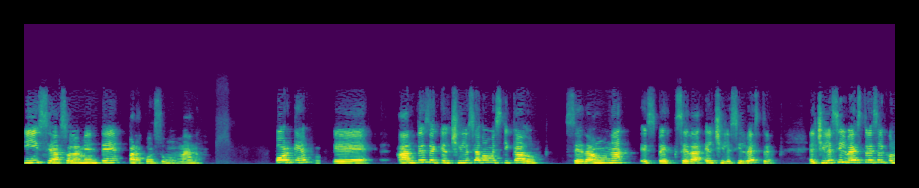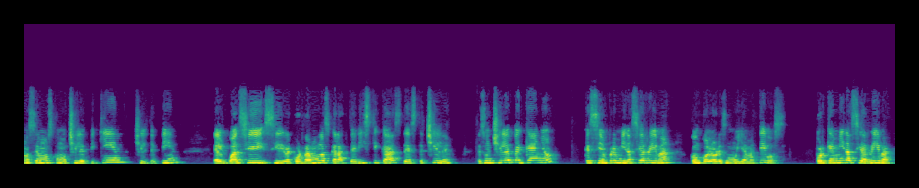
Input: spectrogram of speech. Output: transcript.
y sea solamente para consumo humano. Porque eh, antes de que el chile sea domesticado, se da, una, se da el chile silvestre. El chile silvestre es el que conocemos como chile piquín, chiltepín, el cual si, si recordamos las características de este chile, es un chile pequeño que siempre mira hacia arriba con colores muy llamativos. ¿Por qué mira hacia arriba?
